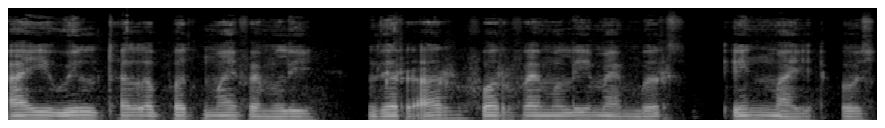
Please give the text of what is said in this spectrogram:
I will tell about my family. There are four family members in my house.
